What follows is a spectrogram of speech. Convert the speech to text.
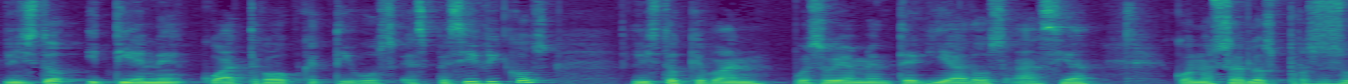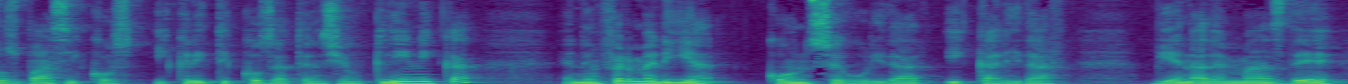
¿Listo? Y tiene cuatro objetivos específicos, ¿listo? Que van pues obviamente guiados hacia conocer los procesos básicos y críticos de atención clínica en enfermería con seguridad y calidad. Bien, además de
